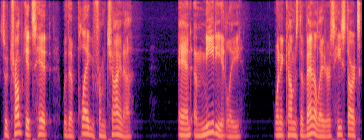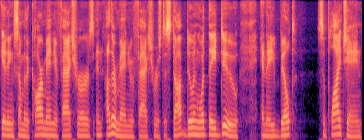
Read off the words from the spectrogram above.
So Trump gets hit with a plague from China, and immediately, when it comes to ventilators, he starts getting some of the car manufacturers and other manufacturers to stop doing what they do, and they built supply chain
